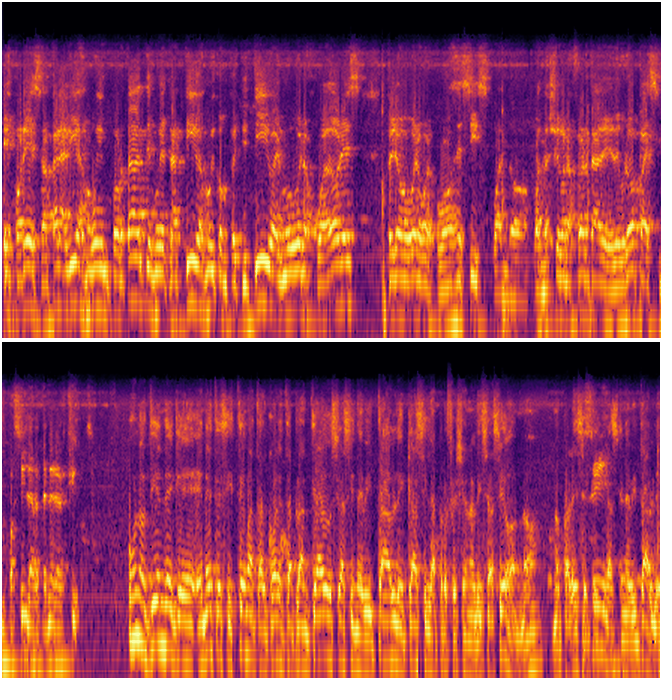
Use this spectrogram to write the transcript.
es por eso. Acá la liga es muy importante, es muy atractiva, es muy competitiva, hay muy buenos jugadores, pero bueno, bueno como vos decís, cuando, cuando llega una oferta de Europa es imposible retener a los chicos uno tiende que en este sistema tal cual está planteado se hace inevitable casi la profesionalización, ¿no? Nos parece que es casi inevitable.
